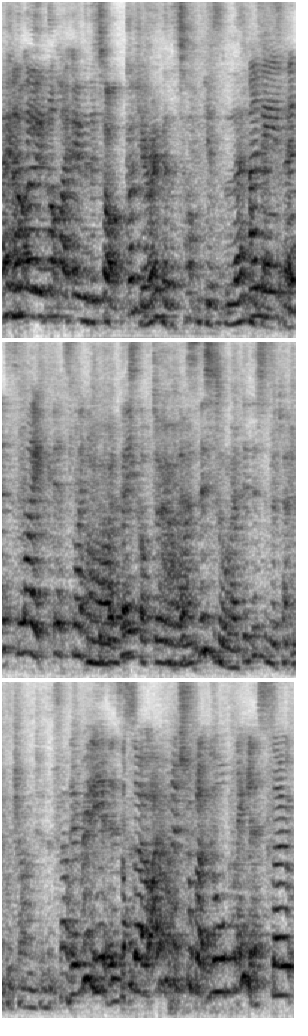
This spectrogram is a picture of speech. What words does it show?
Oh, not, mean- oh, not like over the top. God, you're over the top with your lemons. I mean, it's like it's like Oh, oh, this- Bake Off doing oh, this. This is all I did. This is a technical challenge in itself. It really is. So I wanted to talk about your playlist. So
